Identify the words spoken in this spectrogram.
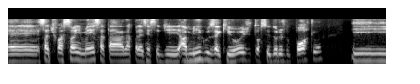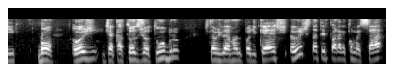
É satisfação imensa estar na presença de amigos aqui hoje, torcedores do Portland. E, bom, hoje, dia 14 de outubro, estamos gravando podcast antes da temporada começar.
